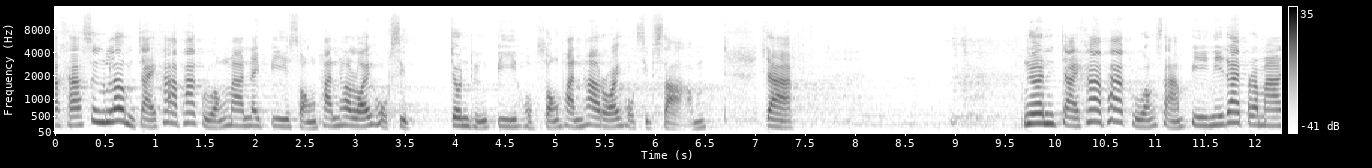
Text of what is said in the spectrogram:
นะคะ ซึ่งเริ่มจ่ายค่าภาคหลวงมาในปี 2560 จนถึงปี 2563 จากเงินจ่ายค่าภาคหลวง 3 ปีนี้ได้ประมาณ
